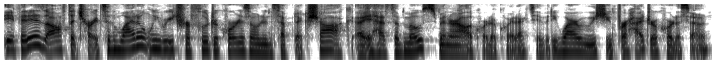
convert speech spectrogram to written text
if it is off the charts, then why don't we reach for fludrocortisone in septic shock? Uh, it has the most mineralocorticoid activity. Why are we reaching for hydrocortisone?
